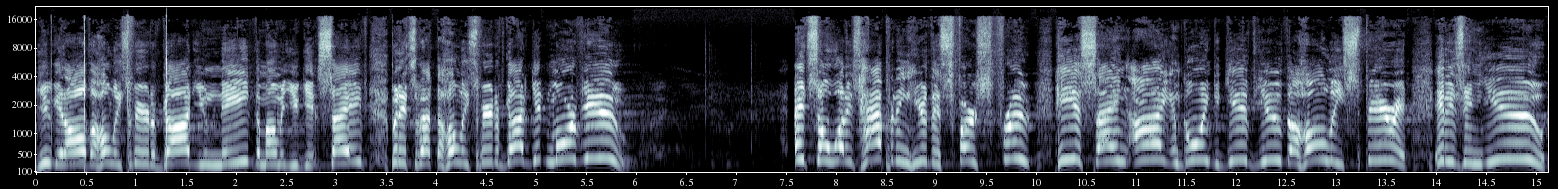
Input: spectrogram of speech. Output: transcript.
You get all the Holy Spirit of God you need the moment you get saved, but it's about the Holy Spirit of God getting more of you. And so, what is happening here, this first fruit, he is saying, I am going to give you the Holy Spirit. It is in you,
